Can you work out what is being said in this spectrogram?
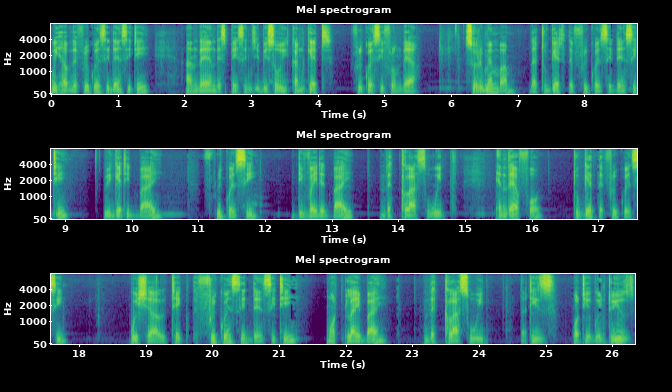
we have the frequency density and then the space in GB. So you can get frequency from there. So remember that to get the frequency density, we get it by frequency divided by the class width. And therefore, to get the frequency, we shall take the frequency density multiplied by the class width. That is what you're going to use.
